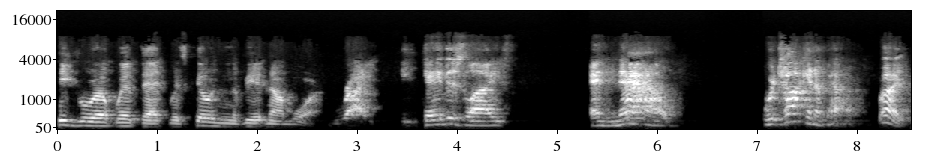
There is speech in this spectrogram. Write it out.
he grew up with that was killed in the Vietnam War. right. He gave his life, and now we're talking about him. Right.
